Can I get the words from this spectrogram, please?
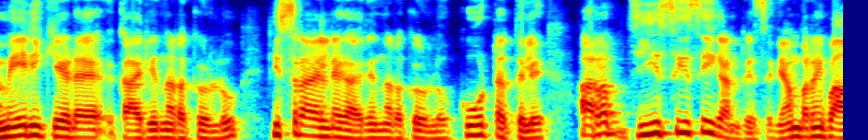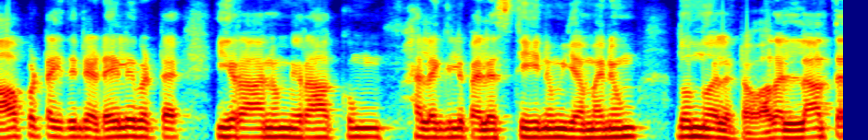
അമേരിക്കയുടെ കാര്യം നടക്കുകയുള്ളൂ ഇസ്രായേലിന്റെ കാര്യം നടക്കുകയുള്ളൂ. കൂട്ടത്തിൽ Arab G C C countries ഞാൻ പറഞ്ഞ പാവപ്പെട്ട ഇതിന്റെ ഇടയിൽ പെട്ട ഇറാനും ഇറാഖും അല്ലെങ്കിൽ പലസ്തീനും യമനും ഇതൊന്നും അല്ല കേട്ടോ. അതല്ലാത്ത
